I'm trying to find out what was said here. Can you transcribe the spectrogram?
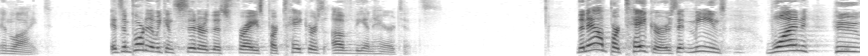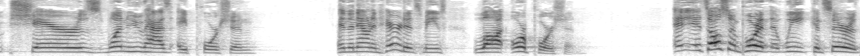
in light. It's important that we consider this phrase, partakers of the inheritance. The noun partakers, it means one who shares, one who has a portion. And the noun inheritance means lot or portion. And it's also important that we consider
